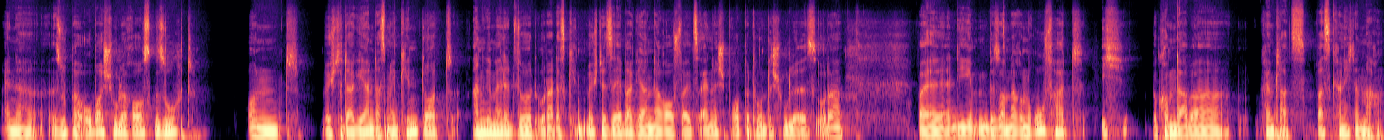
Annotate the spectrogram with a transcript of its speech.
eine super Oberschule rausgesucht und möchte da gern, dass mein Kind dort angemeldet wird oder das Kind möchte selber gern darauf, weil es eine sportbetonte Schule ist oder weil die einen besonderen Ruf hat. Ich bekomme da aber keinen Platz. Was kann ich dann machen?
